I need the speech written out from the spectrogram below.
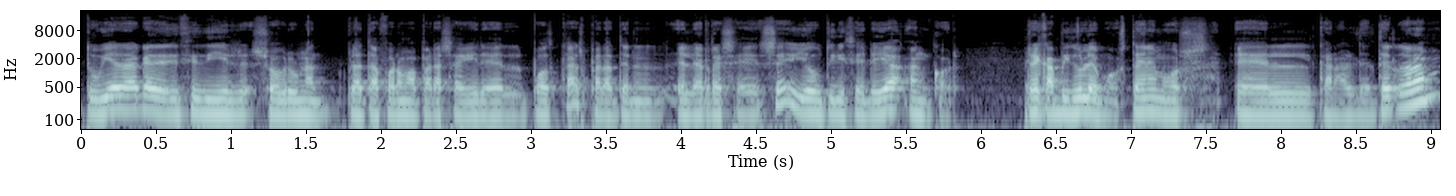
tuviera que decidir sobre una plataforma para seguir el podcast, para tener el RSS, yo utilizaría Anchor. Recapitulemos, tenemos el canal de Telegram,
